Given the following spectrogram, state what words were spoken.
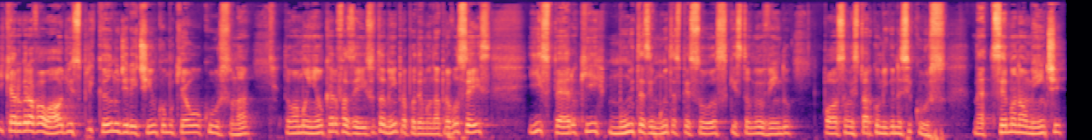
e quero gravar o áudio explicando direitinho como que é o curso, né? Então amanhã eu quero fazer isso também para poder mandar para vocês e espero que muitas e muitas pessoas que estão me ouvindo possam estar comigo nesse curso. Né? Semanalmente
